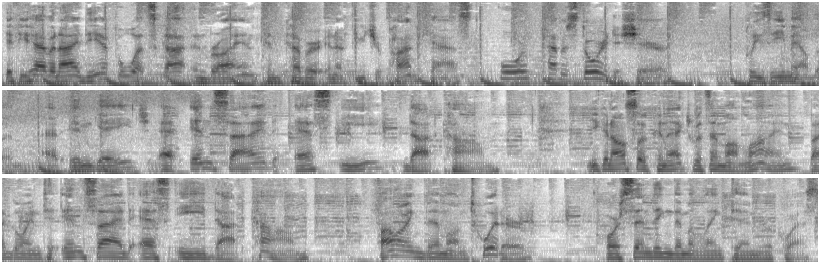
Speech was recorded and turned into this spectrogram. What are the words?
If you have an idea for what Scott and Brian can cover in a future podcast or have a story to share, please email them at engage at insidese.com. You can also connect with them online by going to insidese.com, following them on Twitter, or sending them a LinkedIn request.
